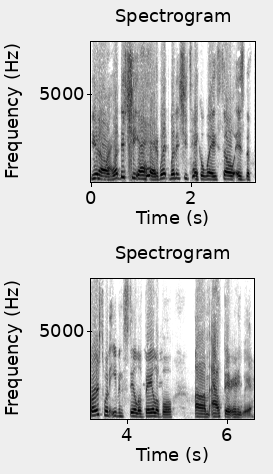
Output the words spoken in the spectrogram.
you know, right. what did she add? What what did she take away? So, is the first one even still available um, out there anywhere?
